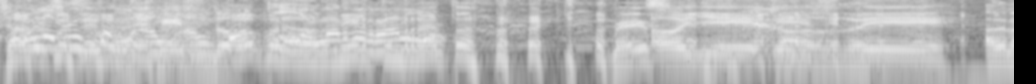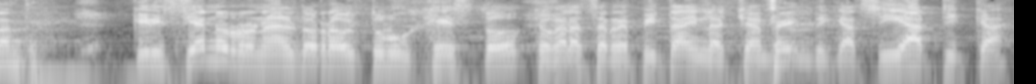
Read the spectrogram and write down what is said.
¿Sabes qué fue un gesto? para dormirte un rato. ¿Ves? Oye, este. Adelante. Cristiano Ronaldo, Raúl, tuvo un gesto que ojalá se repita en la Champions League asiática.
